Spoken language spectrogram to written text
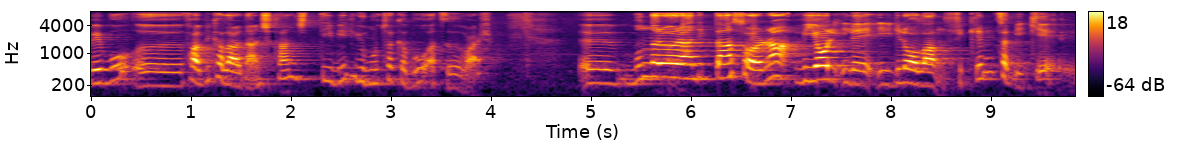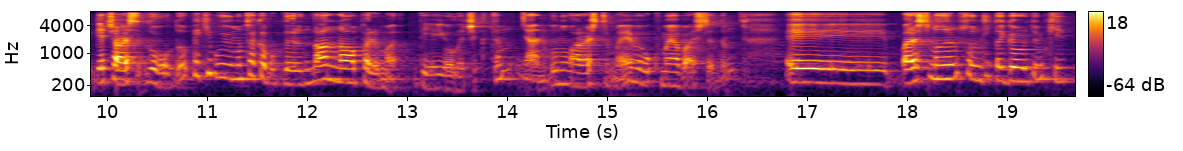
Ve bu e, fabrikalardan çıkan ciddi bir yumurta kabuğu atığı var. E, bunları öğrendikten sonra viyol ile ilgili olan fikrim tabii ki geçersiz oldu. Peki bu yumurta kabuklarından ne yaparım diye yola çıktım. Yani bunu araştırmaya ve okumaya başladım. Ee, araştırmalarım sonucunda gördüm ki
